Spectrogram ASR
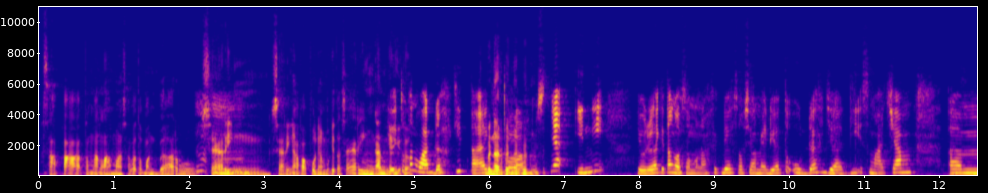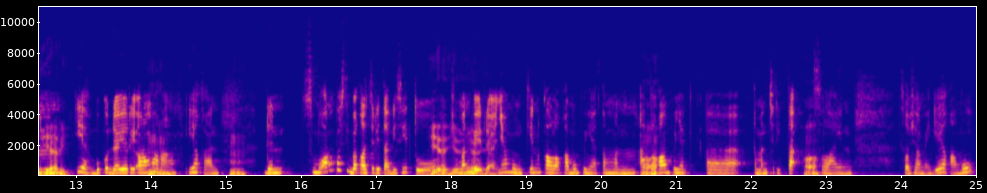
sapa teman lama, sapa teman baru, sharing sharing apa pun yang mau kita sharing kan kayak itu gitu. kan wadah kita Benar, gitu benar, benar. maksudnya ini ya udahlah kita nggak usah munafik deh sosial media tuh udah jadi semacam em, Diary. iya buku diary orang-orang iya kan Mm-mm. dan semua orang pasti bakal cerita di situ Iya, iya, cuman iya, bedanya mungkin kalau kamu punya temen atau Ha-ha. kamu punya eh, teman cerita Ha-ha. selain sosial media ya kamu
